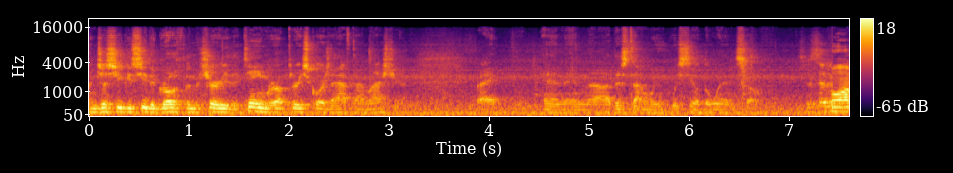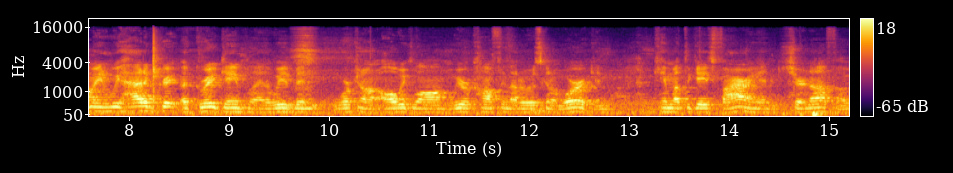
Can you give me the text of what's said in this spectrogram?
and just you can see the growth and maturity of the team. We're up three scores at halftime last year, right? And, and uh, this time we, we sealed the win. So. Well, I mean, we had a great a great game plan that we had been working on all week long. We were confident that it was going to work, and came out the gates firing. And sure enough, I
